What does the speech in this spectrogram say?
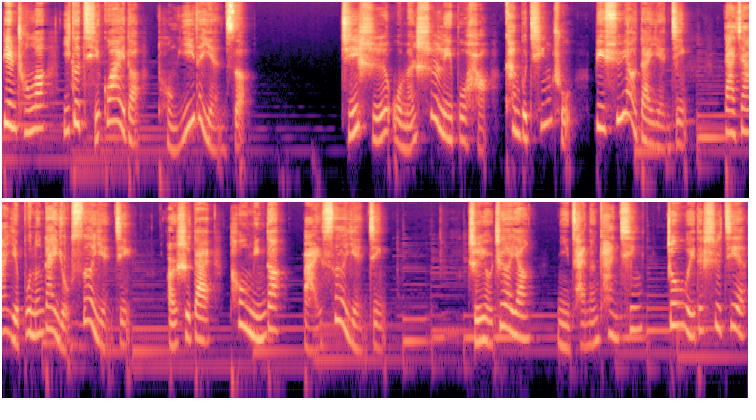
变成了一个奇怪的统一的颜色。即使我们视力不好，看不清楚，必须要戴眼镜，大家也不能戴有色眼镜，而是戴透明的白色眼镜。只有这样，你才能看清周围的世界，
